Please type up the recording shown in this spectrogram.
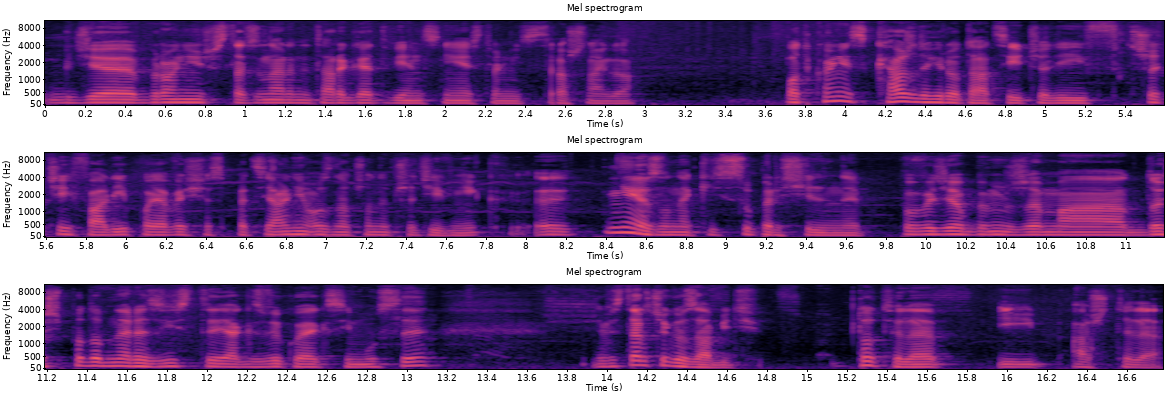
gdzie bronisz stacjonarny target, więc nie jest to nic strasznego. Pod koniec każdej rotacji, czyli w trzeciej fali, pojawia się specjalnie oznaczony przeciwnik. Y, Nie jest on jakiś super silny. Powiedziałbym, że ma dość podobne rezisty jak zwykłe Eximusy. Wystarczy go zabić. To tyle i aż tyle.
